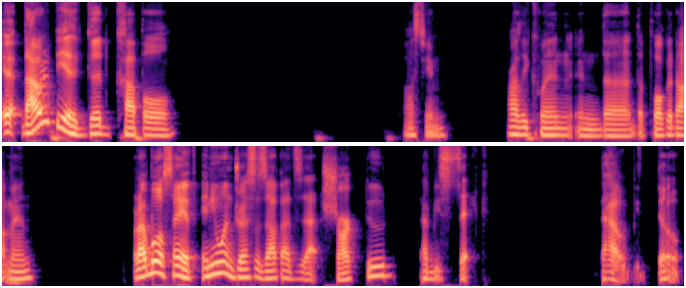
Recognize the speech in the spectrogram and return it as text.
It, that would be a good couple costume. Harley Quinn and the the polka dot man. But I will say, if anyone dresses up as that shark dude, that'd be sick. That would be dope.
